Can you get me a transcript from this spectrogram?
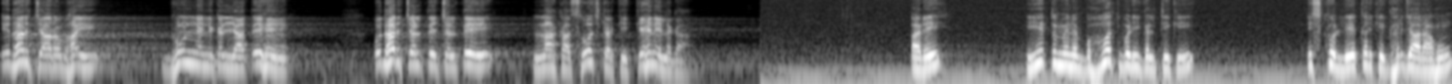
इधर चारों भाई ढूँढने निकल जाते हैं। उधर चलते चलते लाका सोच करके कहने लगा अरे ये तो मैंने बहुत बड़ी गलती की। इसको लेकर के घर जा रहा हूँ।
